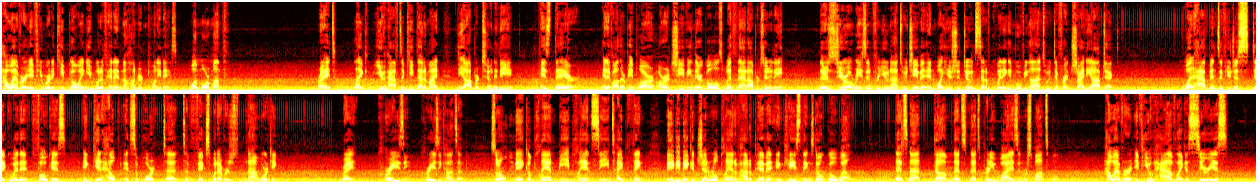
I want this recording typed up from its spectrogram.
However, if you were to keep going, you would have hit it in 120 days. One more month right? Like, you have to keep that in mind. The opportunity is there. And if other people are, are achieving their goals with that opportunity, there's zero reason for you not to achieve it. And what you should do instead of quitting and moving on to a different shiny object, what happens if you just stick with it, focus, and get help and support to, to fix whatever's not working? Right? Crazy, crazy concept. So don't make a plan B, plan C type thing. Maybe make a general plan of how to pivot in case things don't go well. That's not dumb. That's that's pretty wise and responsible. However, if you have like a serious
